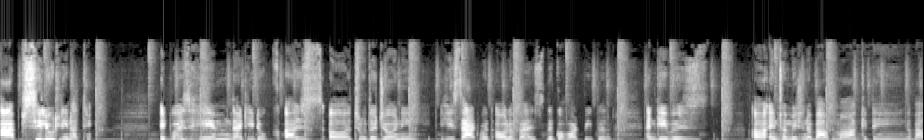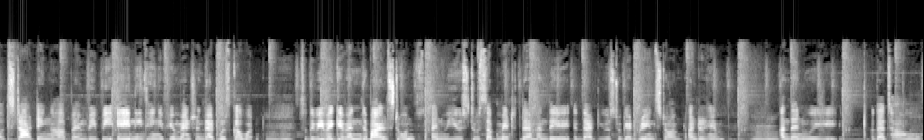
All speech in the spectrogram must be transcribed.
Absolutely nothing. It was him that he took us uh, through the journey. He sat with all of us, the cohort people, and gave us uh, information about marketing, about starting up, MVP, anything if you mentioned that was covered. Mm-hmm. So the, we were given the milestones, and we used to submit them, and they that used to get brainstormed under him, Mm-hmm. and then we. That's how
